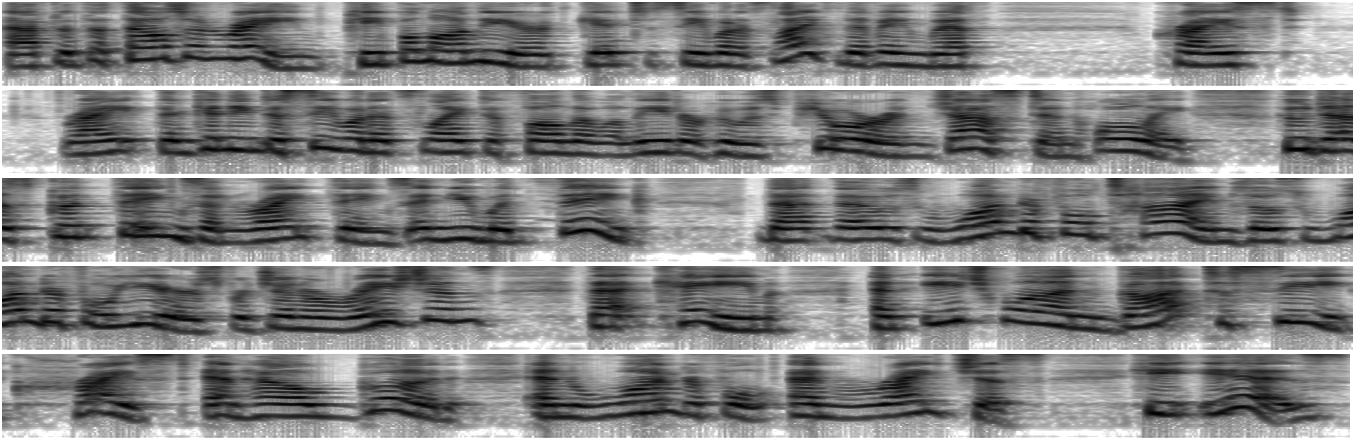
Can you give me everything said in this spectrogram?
after the thousand reign, people on the earth get to see what it's like living with Christ, right? They're getting to see what it's like to follow a leader who is pure and just and holy, who does good things and right things. And you would think that those wonderful times, those wonderful years for generations that came, and each one got to see Christ and how good and wonderful and righteous he is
